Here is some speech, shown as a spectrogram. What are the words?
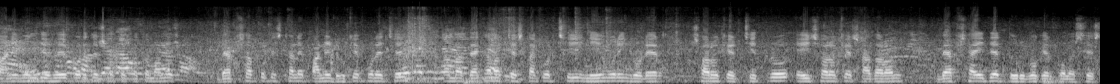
পানিবন্দী হয়ে পড়েছে শত শত মানুষ। ব্যবসা প্রতিষ্ঠানে পানি ঢুকে পড়েছে। আমরা দেখানোর চেষ্টা করছি নিউমুরিং রোডের সড়কের চিত্র। এই সড়কে সাধারণ ব্যবসায়ীদের দুর্ভোগের কোনো শেষ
